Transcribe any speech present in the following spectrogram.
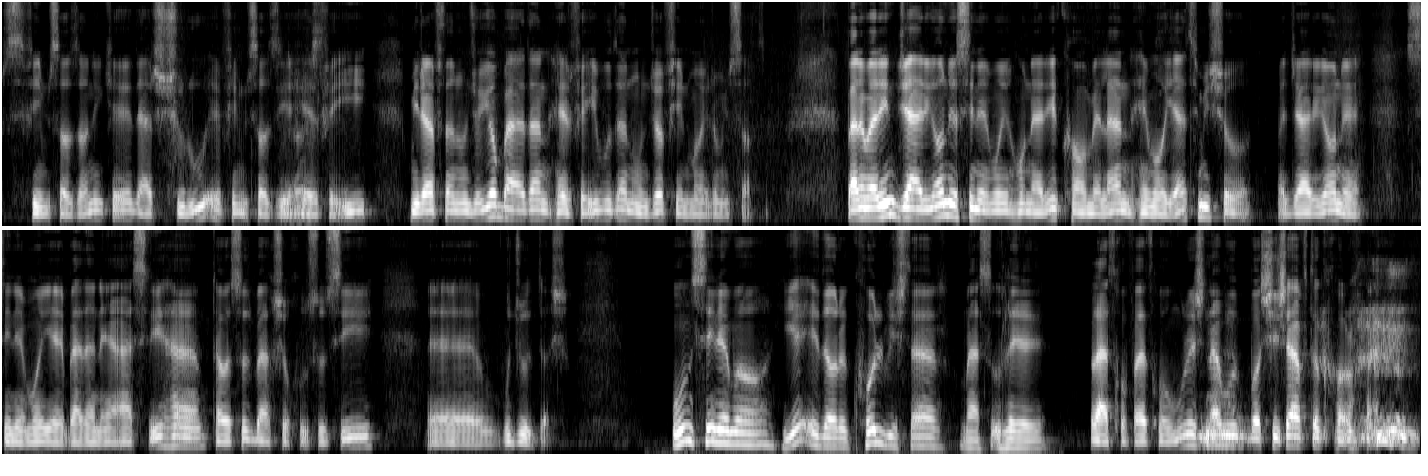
فیلمسازانی که در شروع فیلمسازی حرفه‌ای می‌رفتن اونجا یا بعدا حرفه‌ای بودن اونجا فیلمایی رو میساختن. بنابراین جریان سینمای هنری کاملا حمایت می‌شد و جریان سینمای بدن اصلی هم توسط بخش خصوصی وجود داشت. اون سینما یه اداره کل بیشتر مسئول ردخ و فتخ امورش نبود. با شیش هفت کارمند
